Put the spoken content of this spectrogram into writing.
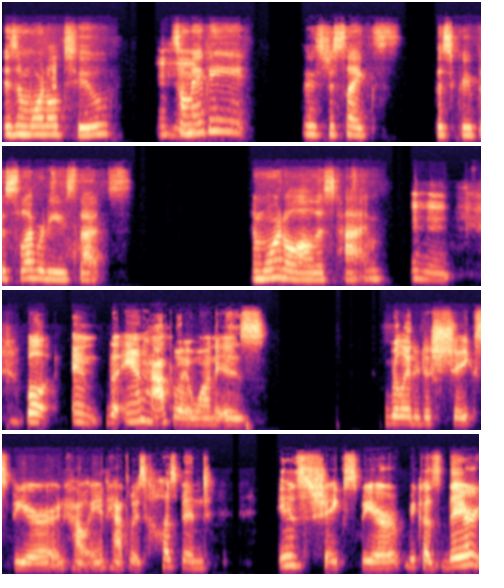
is immortal too. So Mhm. maybe there's just like this group of celebrities that's immortal all this time. hmm Well, and the Anne Hathaway one is related to Shakespeare and how Anne Hathaway's husband is Shakespeare because they're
